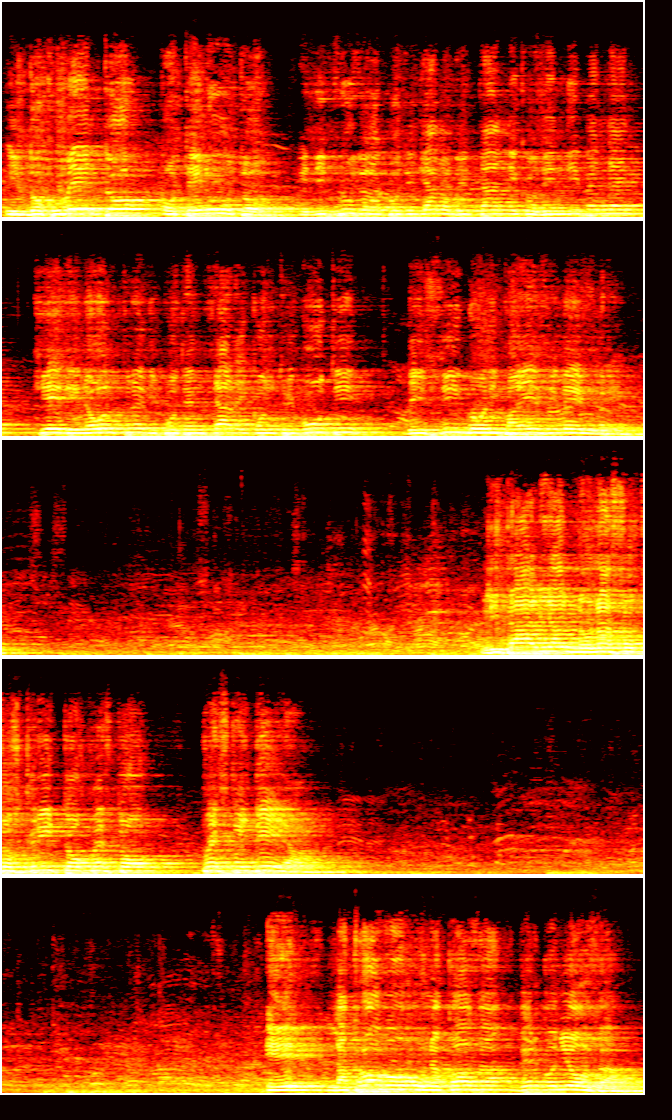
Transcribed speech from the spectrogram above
Il documento ottenuto e diffuso dal quotidiano britannico The Independent chiede inoltre di potenziare i contributi dei singoli Paesi membri. L'Italia non ha sottoscritto questo questa idea e la trovo una cosa vergognosa.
